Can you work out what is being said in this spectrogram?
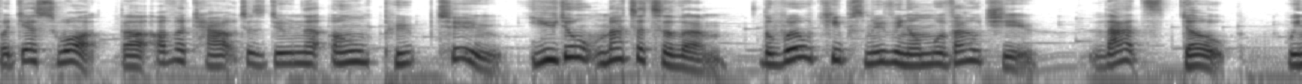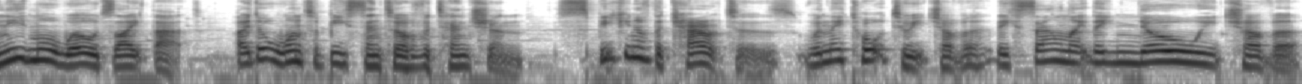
but guess what? There are other characters doing their own poop too. You don't matter to them. The world keeps moving on without you. That's dope. We need more worlds like that. I don't want to be center of attention. Speaking of the characters, when they talk to each other, they sound like they know each other.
